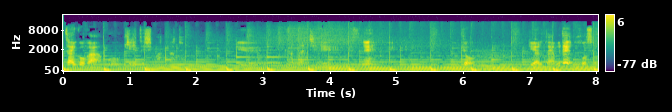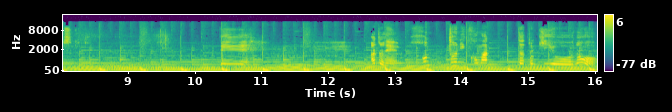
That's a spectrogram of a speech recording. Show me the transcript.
在庫がもう切れてしまったという形でですね、今日、リアルタイムで放送すると。で、あとね、本当に困った時用の、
